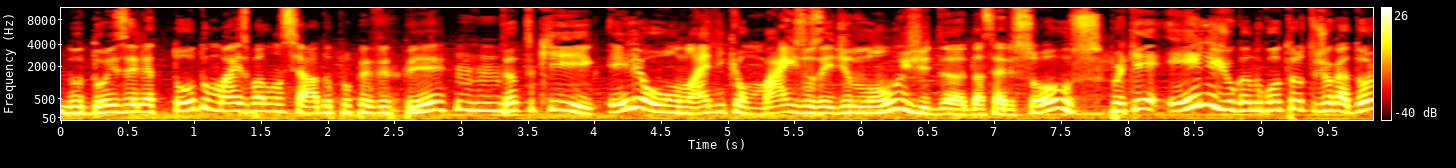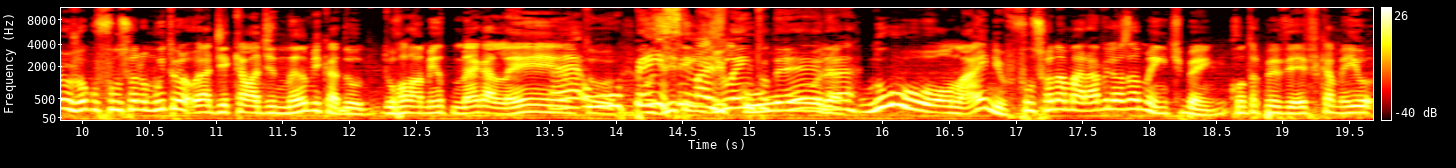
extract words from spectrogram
No 2 ele é todo mais balanceado pro PVP. Uhum. Tanto que ele é o online que eu mais usei de longe da, da série Souls. Porque ele jogando contra outro jogador, o jogo funciona muito. Aquela dinâmica do, do rolamento mega lento. É, o pacing mais de lento dele, é. No online, funciona maravilhosamente bem. Contra PVE fica meio.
